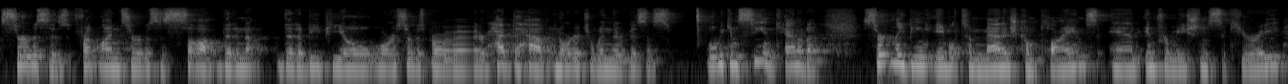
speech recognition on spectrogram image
services, frontline services saw that, an, that a BPO or a service provider had to have in order to win their business what we can see in Canada, certainly being able to manage compliance and information security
